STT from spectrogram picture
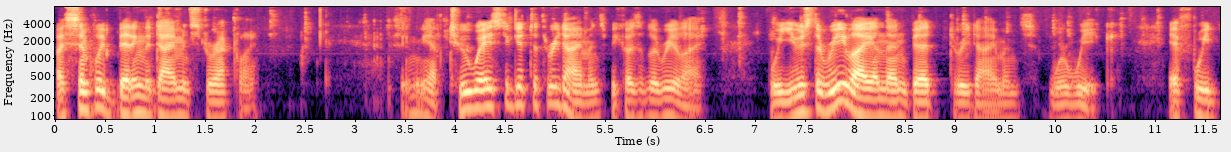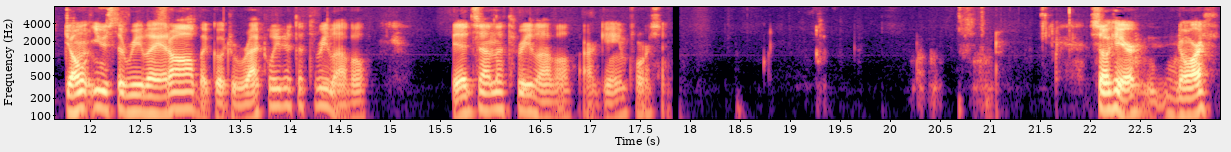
by simply bidding the diamonds directly. We have two ways to get to three diamonds because of the relay. If we use the relay and then bid three diamonds, we're weak. If we don't use the relay at all, but go directly to the three level, bids on the three level are game forcing. So here, North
